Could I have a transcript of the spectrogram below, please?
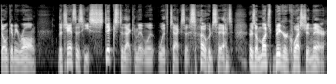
Don't get me wrong. The chances he sticks to that commitment with Texas, I would say that's, there's a much bigger question there.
